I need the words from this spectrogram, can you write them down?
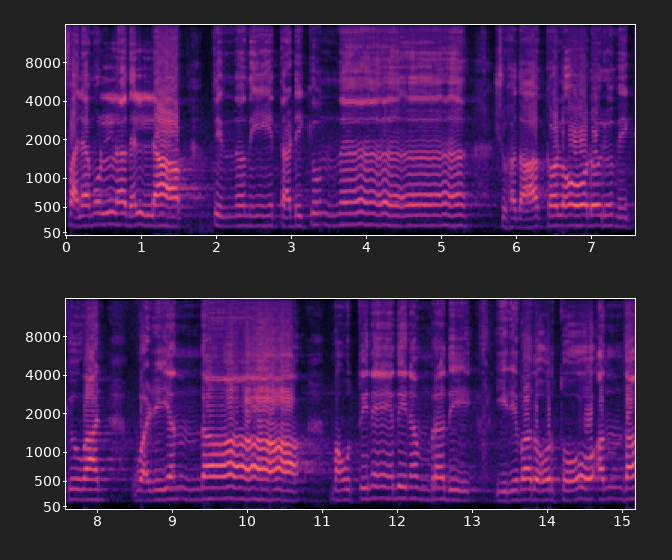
ഫലമുള്ളതെല്ലാം തിന്നു നീ തടിക്കുന്ന. ശുഹതാക്കളോടൊരുമിക്കുവാൻ വഴിയെന്താ? മൗത്തിനെ ദിനം പ്രതി ഇരുപതോർത്തോ അന്താ?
